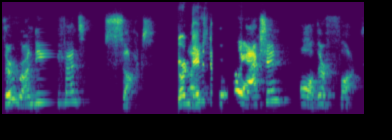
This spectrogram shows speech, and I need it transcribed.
their run defense sucks. Jordan Like, Davis got play action. Oh, they're fucked.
